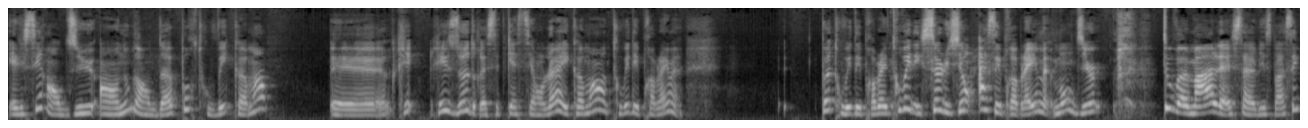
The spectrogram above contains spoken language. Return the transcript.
elle s'est rendue en Ouganda pour trouver comment euh, ré- résoudre cette question-là et comment trouver des problèmes. Pas trouver des problèmes, trouver des solutions à ces problèmes. Mon Dieu, tout va mal, ça va bien se passer.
